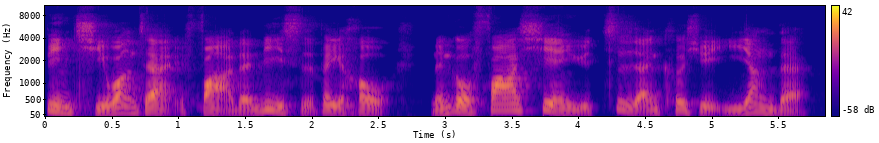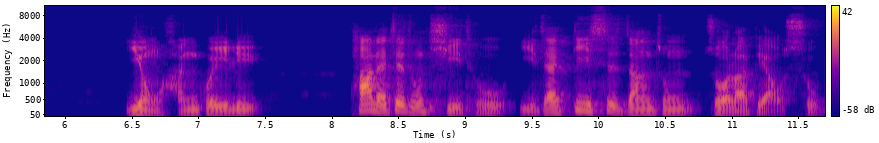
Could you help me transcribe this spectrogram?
并期望在法的历史背后能够发现与自然科学一样的永恒规律。他的这种企图已在第四章中做了表述。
